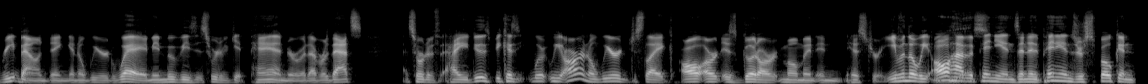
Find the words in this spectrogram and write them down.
rebounding in a weird way. I mean, movies that sort of get panned or whatever. That's sort of how you do this because we are in a weird, just like all art is good art moment in history. Even though we all have Yes. opinions and opinions are spoken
